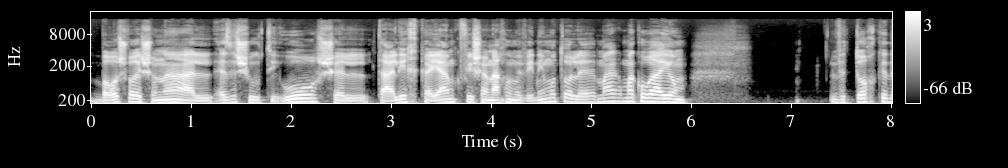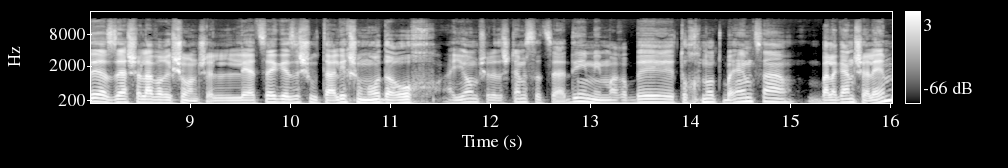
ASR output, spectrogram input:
בראש ובראשונה על איזשהו תיאור של תהליך קיים כפי שאנחנו מבינים אותו למה מה קורה היום. ותוך כדי, אז זה השלב הראשון של לייצג איזשהו תהליך שהוא מאוד ארוך היום של איזה 12 צעדים עם הרבה תוכנות באמצע, בלגן שלם.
